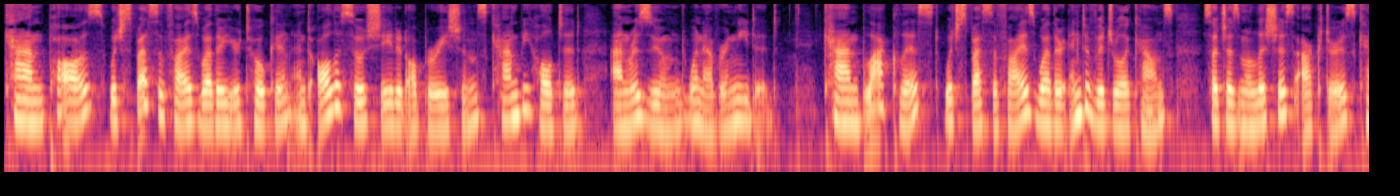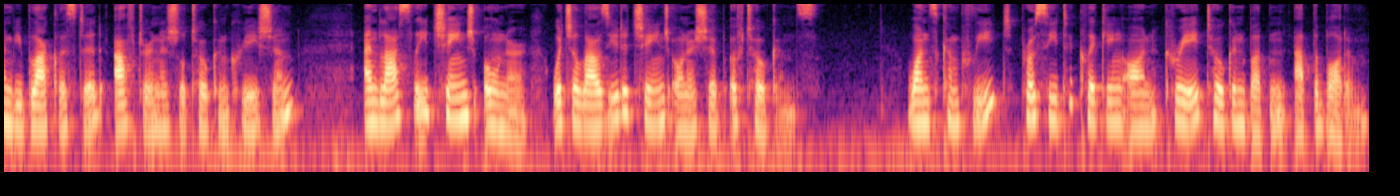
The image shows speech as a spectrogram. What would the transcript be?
can pause, which specifies whether your token and all associated operations can be halted and resumed whenever needed. Can blacklist, which specifies whether individual accounts, such as malicious actors, can be blacklisted after initial token creation. And lastly, change owner, which allows you to change ownership of tokens. Once complete, proceed to clicking on Create Token button at the bottom.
